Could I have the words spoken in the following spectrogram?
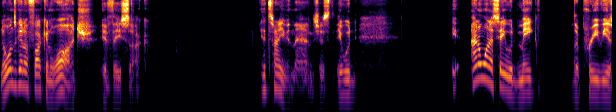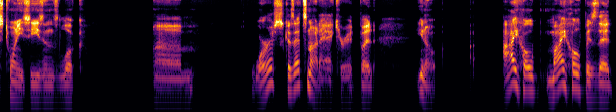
No one's gonna fucking watch if they suck. It's not even that. It's just it would I don't want to say it would make the previous 20 seasons look um, worse because that's not accurate. But, you know, I hope, my hope is that,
